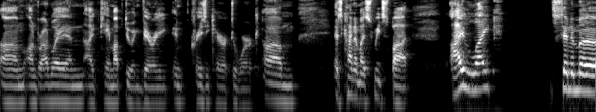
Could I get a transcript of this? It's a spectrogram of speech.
um, on Broadway, and I came up doing very crazy character work. Um, it's kind of my sweet spot. I like cinema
